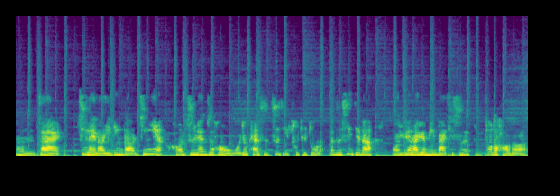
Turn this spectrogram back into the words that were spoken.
嗯，在。积累了一定的经验和资源之后，我就开始自己出去做了。但是现阶段，我越来越明白，其实做得好的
